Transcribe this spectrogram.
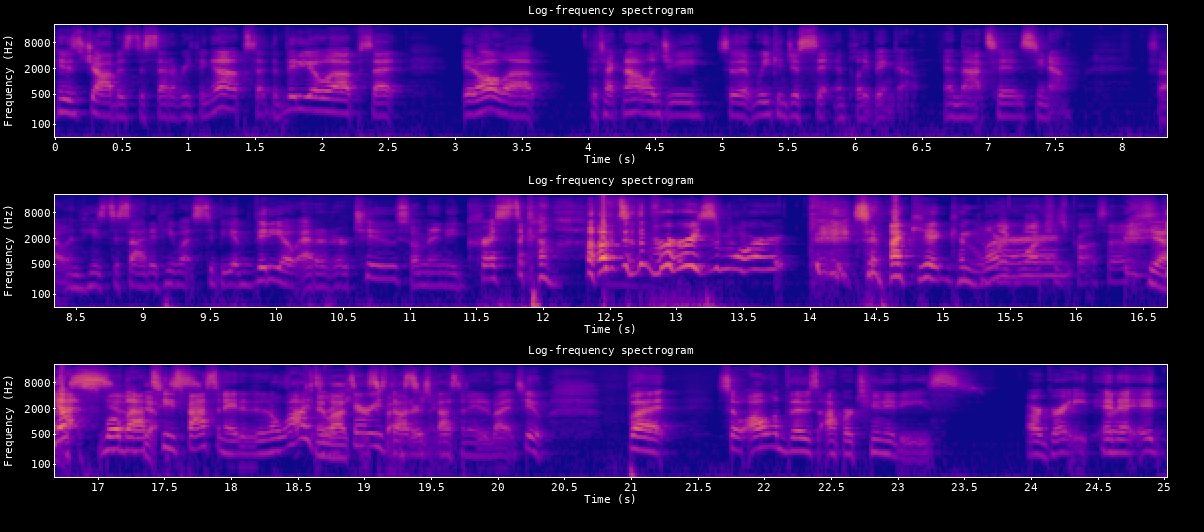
His job is to set everything up, set the video up, set it all up, the technology, so that we can just sit and play bingo. and that's his, you know. So, and he's decided he wants to be a video editor too. So I'm going to need Chris to come up to the brewery some more, so my kid can learn. Like watch his process. Yes. Yes. Well, Yeah. that's Yes. he's fascinated, and Eliza, Eliza's Carrie's daughter, is fascinated. fascinated by it too. But so all of those opportunities are great, and it, it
